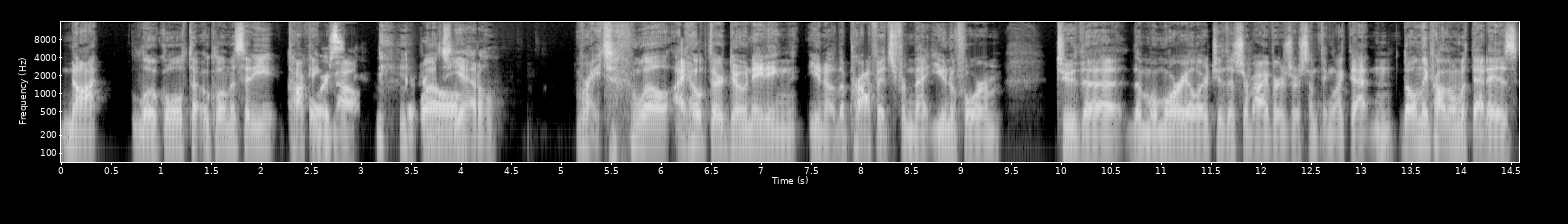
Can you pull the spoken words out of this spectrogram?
not local to Oklahoma City, talking about well, Seattle. Right. Well, I hope they're donating, you know, the profits from that uniform to the the memorial or to the survivors or something like that. And the only problem with that is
